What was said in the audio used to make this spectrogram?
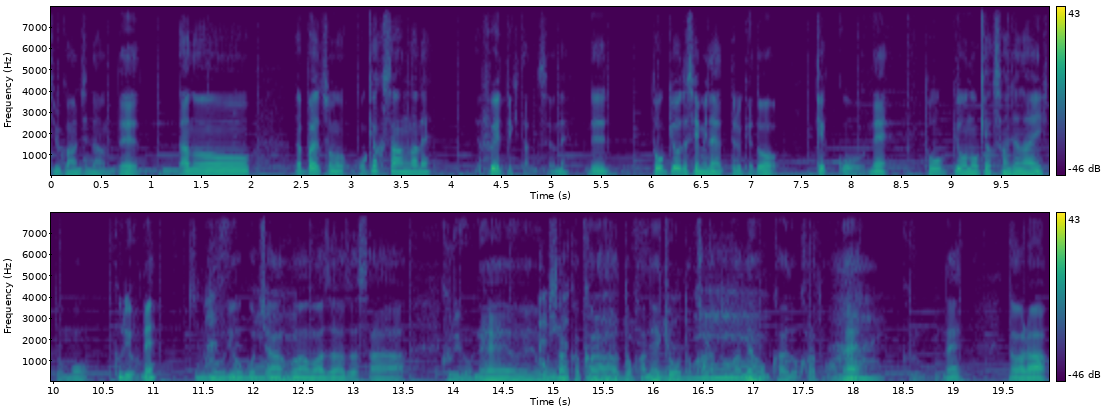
ていう感じなんであのーやっぱりそのお客さんがね増えてきたんですよね。で東京でセミナーやってるけど結構ね東京のお客さんじゃない人も来るよね。来ますね。涼子ちゃんファンわざわざさ来るよね。大阪からとかねね京都からとかね北海道からとかね、はい。来るもんね。だから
